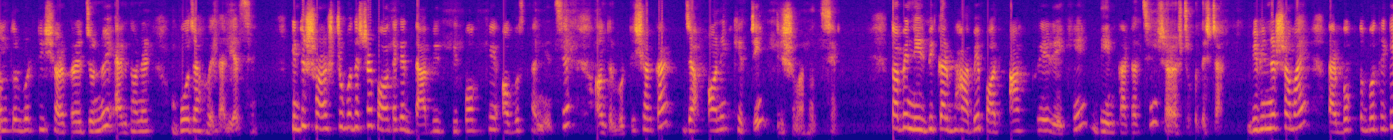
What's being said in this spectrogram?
অন্তর্বর্তী সরকারের জন্যই এক ধরনের বোঝা হয়ে দাঁড়িয়েছে। কিন্তু স্বরাষ্ট্র উপদেষ্টার পদত্যাগের দাবির বিপক্ষে অবস্থান নিয়েছে অন্তর্বর্তী সরকার, যা অনেক ক্ষেত্রেই দৃশ্যমান হচ্ছে। তবে নির্বিকার ভাবে পদ আঁকড়ে রেখে দিন কাটাচ্ছেন স্বরাষ্ট্র উপদেষ্টা। বিভিন্ন সময় তার বক্তব্য থেকে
